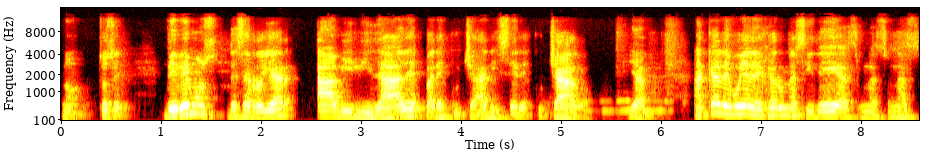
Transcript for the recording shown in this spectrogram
¿no? Entonces, debemos desarrollar habilidades para escuchar y ser escuchado, Acá les voy a dejar unas ideas, unas, unas,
